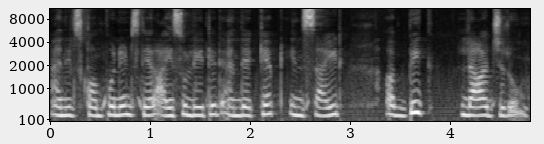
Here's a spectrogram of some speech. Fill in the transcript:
and its components they are isolated and they are kept inside a big large room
